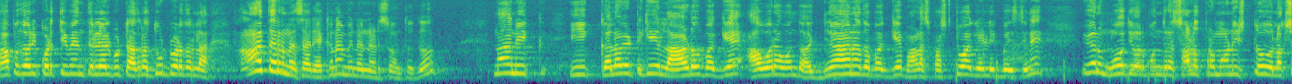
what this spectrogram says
ಪಾಪದವ್ರಿಗೆ ಕೊಡ್ತೀವಿ ಅಂತ ಹೇಳ್ಬಿಟ್ಟು ಅದರಲ್ಲಿ ದುಡ್ಡು ಹೊಡೆದ್ರಲ್ಲ, ಆ ಥರನ ಸರ್ ಎಕನಾಮಿನ ನಡೆಸುವಂಥದ್ದು. ನಾನು ಈ ಈ ಕಲಗಟ್ಟಿಗೆ ಲಾಡು ಬಗ್ಗೆ, ಅವರ ಒಂದು ಅಜ್ಞಾನದ ಬಗ್ಗೆ ಭಾಳ ಸ್ಪಷ್ಟವಾಗಿ ಹೇಳಲಿಕ್ಕೆ ಬಯಸ್ತೀನಿ. ಏನು ಮೋದಿಯವ್ರು ಬಂದರೆ ಸಾಲದ ಪ್ರಮಾಣ ಇಷ್ಟು, ಲಕ್ಷ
